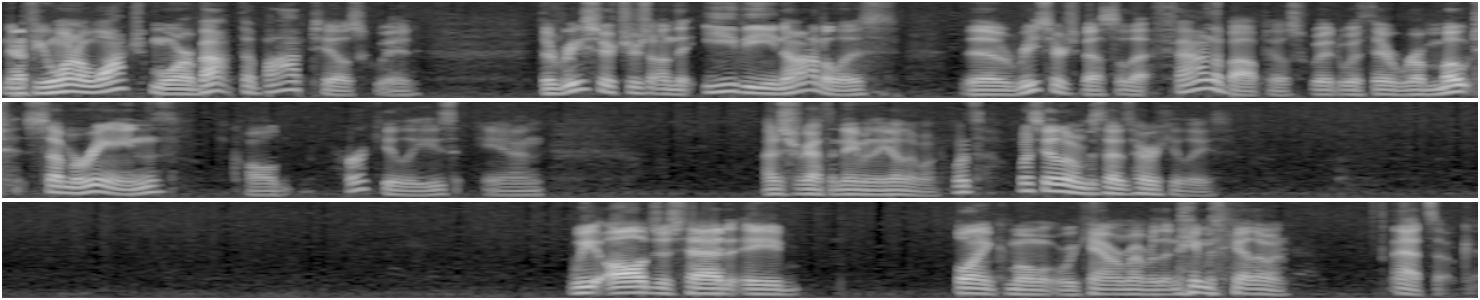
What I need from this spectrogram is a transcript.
Now, if you want to watch more about the bobtail squid, the researchers on the EV Nautilus, the research vessel that found the bobtail squid with their remote submarines called Hercules and I just forgot the name of the other one. What's what's the other one besides Hercules? We all just had a blank moment where we can't remember the name of the other one. That's okay.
